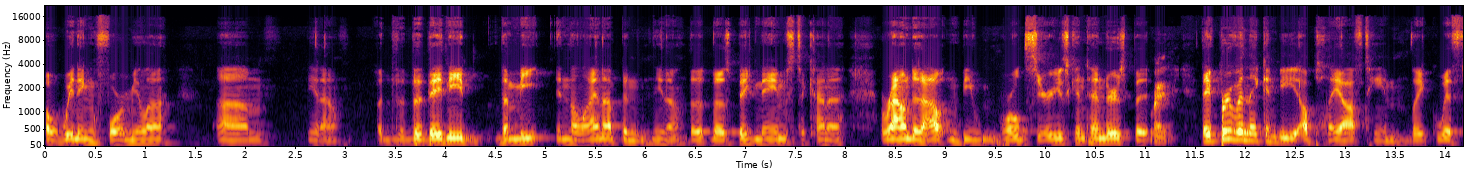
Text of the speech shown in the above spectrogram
a winning formula. Um, you know, the, the, they need the meat in the lineup and you know th those big names to kind of round it out and be World Series contenders. But Right. they've proven they can be a playoff team, like with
